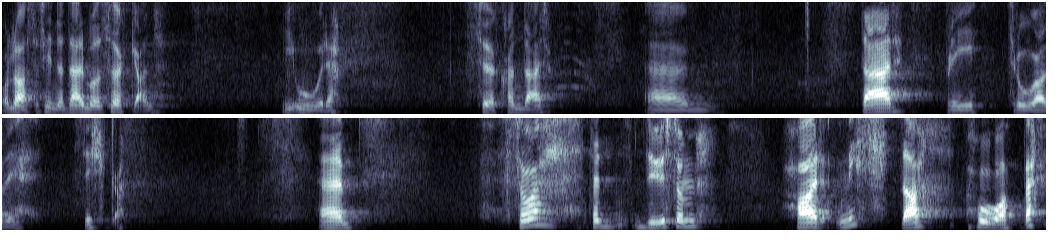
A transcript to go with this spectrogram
å la seg finne. Der må du søke han. I ordet. Søk han der. Um, der blir troa di styrka. Um, så til du som har mista håpet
